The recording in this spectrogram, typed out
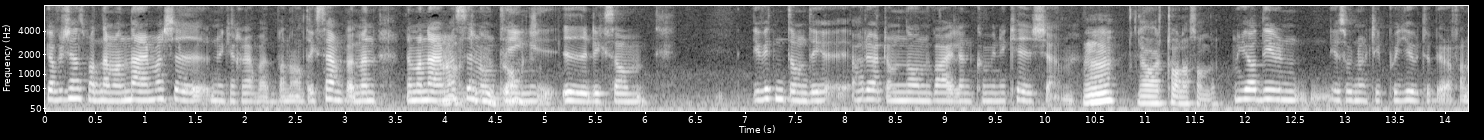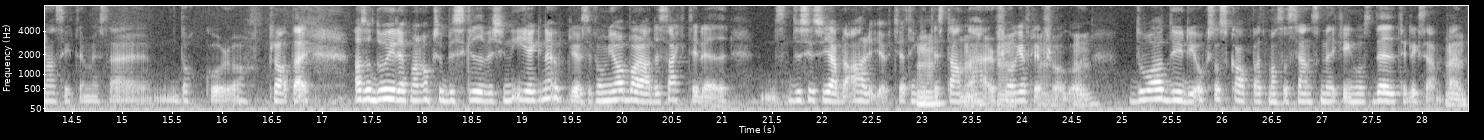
Ja, för det känns som att när man närmar sig, nu kanske det här var ett banalt exempel, men när man närmar Ja, sig någonting i liksom jag vet inte om det, har du hört om non-violent communication? Mm, jag har hört talas om det. Ja, det är ju, jag såg något klipp på Youtube i alla fall när han sitter med så dockor och pratar. Alltså då är det att man också beskriver sin egna upplevelse. För om jag bara hade sagt till dig, du ser så jävla arg ut, jag tänker Mm, inte stanna här och mm, fråga fler mm, frågor. mm. Då hade ju det också skapat massa sensemaking hos dig till exempel. Mm,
